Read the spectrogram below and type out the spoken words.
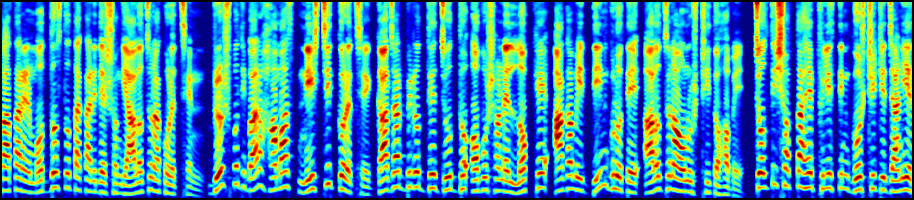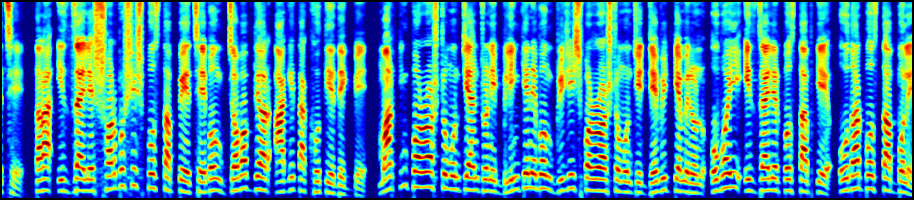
কাতারের মধ্যস্থতাকারীদের সঙ্গে আলোচনা করেছেন। বৃহস্পতিবার হামাস নিশ্চিত করেছে গাজার বিরুদ্ধে যুদ্ধ অবসানের লক্ষ্যে আগামী দিনগুলোতে আলোচনা অনুষ্ঠিত হবে। চলতি সপ্তাহে ফিলিস্তিন গোষ্ঠীটি জানিয়েছে, তারা ইসরায়েলের সর্বশেষ প্রস্তাব পেয়েছে এবং জবাব দেওয়ার আগে তা খতিয়ে দেখবে। মার্কিন পররাষ্ট্রমন্ত্রী অ্যান্টনি ব্লিংকেন এবং ব্রিটিশ পররাষ্ট্রমন্ত্রী ডেভিড ক্যামেরন উভয়ই ইসরায়েলের প্রস্তাবকে ওদার প্রস্তাব বলে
